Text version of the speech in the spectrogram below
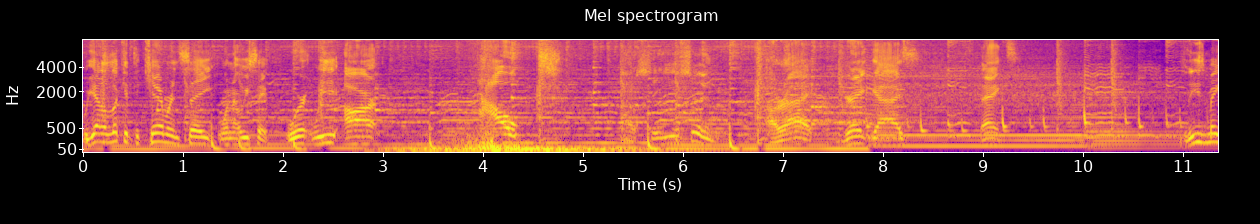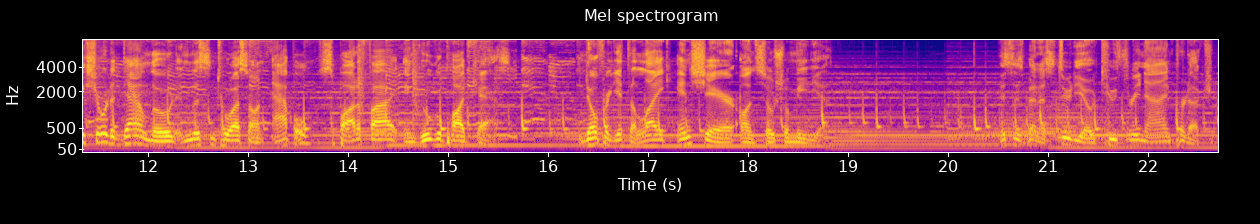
we got to look at the camera and say, when we say, we're, we are out. I'll see you soon. All right, great, guys. Thanks. Please make sure to download and listen to us on Apple, Spotify, and Google Podcasts. And don't forget to like and share on social media. This has been a Studio 239 production.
